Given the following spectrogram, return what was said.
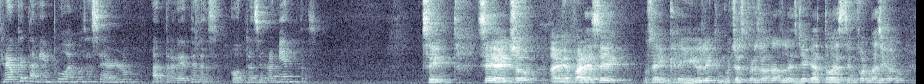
creo que también podemos hacerlo a través de las otras herramientas. Sí, sí, de hecho, a mí me parece, o sea, increíble que muchas personas les llega toda esta información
